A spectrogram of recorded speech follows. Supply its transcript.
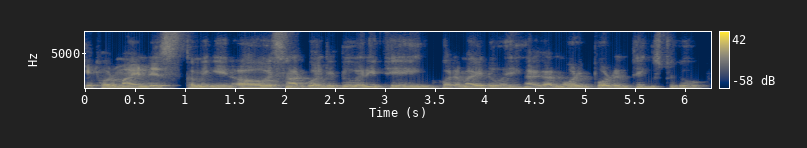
if our mind is coming in, oh, it's not going to do anything. What am I doing? I got more important things to do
